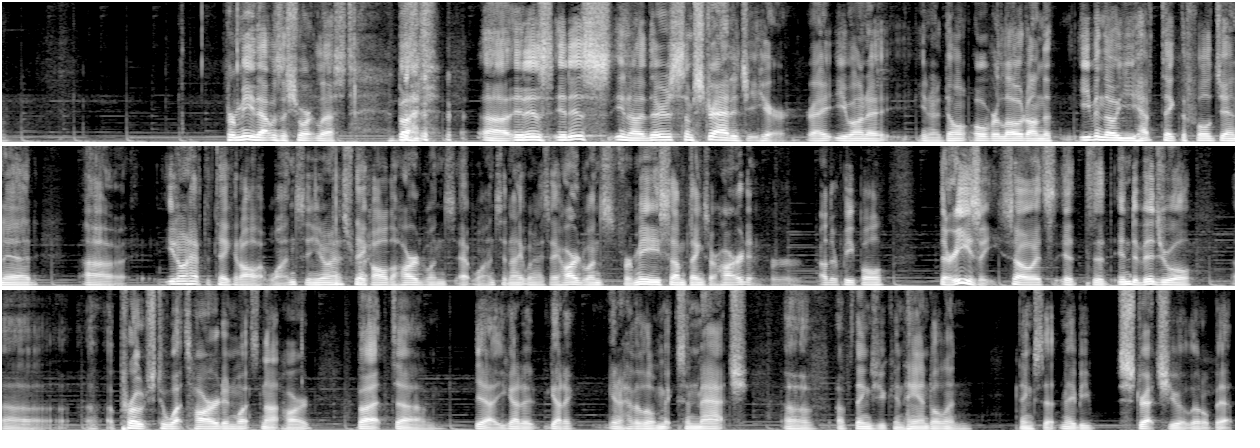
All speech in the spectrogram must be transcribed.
for me, that was a short list, but uh, it is it is you know there's some strategy here, right? You want to you know don't overload on the even though you have to take the full gen ed. Uh, you don't have to take it all at once, and you don't have That's to take right. all the hard ones at once. And I, when I say hard ones, for me, some things are hard, and for other people, they're easy. So it's it's an individual uh, approach to what's hard and what's not hard. But um, yeah, you gotta you gotta you know have a little mix and match of of things you can handle and things that maybe stretch you a little bit.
